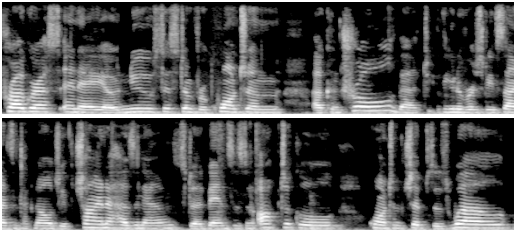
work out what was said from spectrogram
progress in a, a, new system for quantum uh, control that the University of Science and Technology of China has announced, advances in optical quantum chips as well.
